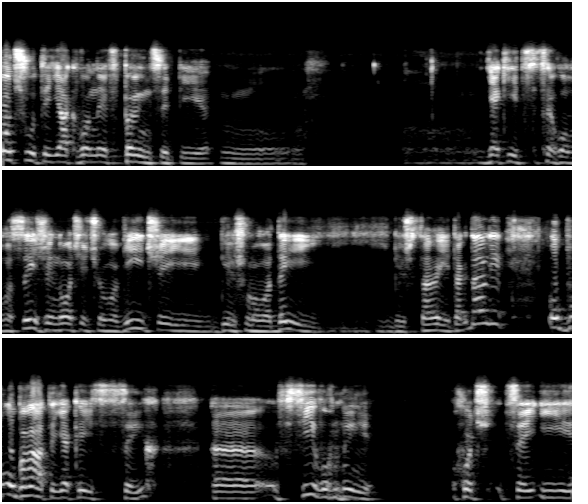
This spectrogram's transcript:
почути, як вони, в принципі, які це голоси, жіночі, чоловічі, більш молодий, більш старий і так далі. Об, обрати якийсь з цих. Е, всі вони, хоч це і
